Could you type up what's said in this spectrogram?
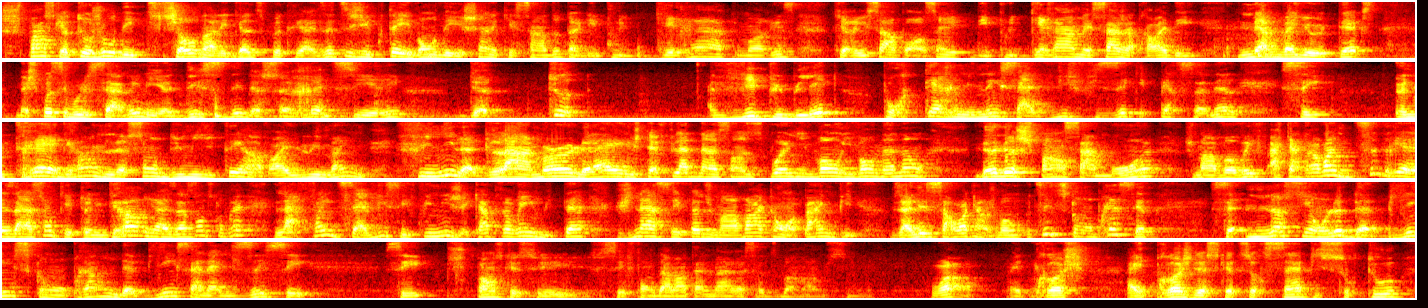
je pense qu'il y a toujours des petites choses dans lesquelles tu peux te réaliser. Tu j'écoutais Yvon Deschamps, qui est sans doute un des plus grands humoristes, qui a réussi à passer des plus grands messages à travers des merveilleux textes. Mais je sais pas si vous le savez, mais il a décidé de se retirer de toute vie publique pour terminer sa vie physique et personnelle. C'est une très grande leçon d'humilité envers lui-même. Fini le glamour, le hey, je te flatte dans le sens du poil, ils vont. Non, non. Là, là, je pense à moi, je m'en vais vivre. À 80, une petite réalisation qui est une grande réalisation, tu comprends? La fin de sa vie, c'est fini. J'ai 88 ans, je n'ai assez fait, je m'en vais à campagne, puis vous allez le savoir quand je vais. Tu sais, tu comprends cette, cette notion-là de bien se comprendre, de bien s'analyser, c'est. c'est je pense que c'est c'est fondamentalement la recette du bonheur aussi. Wow. Être proche, être proche de ce que tu ressens, puis surtout,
